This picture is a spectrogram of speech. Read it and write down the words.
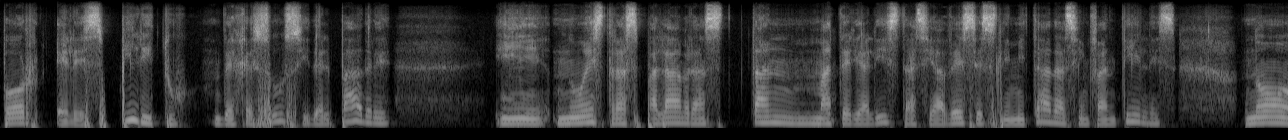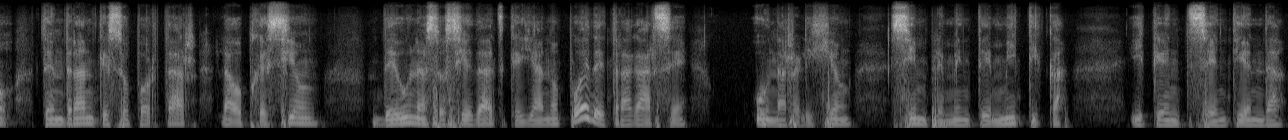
por el Espíritu de Jesús y del Padre y nuestras palabras tan materialistas y a veces limitadas, infantiles, no tendrán que soportar la objeción de una sociedad que ya no puede tragarse una religión simplemente mítica y que se entienda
